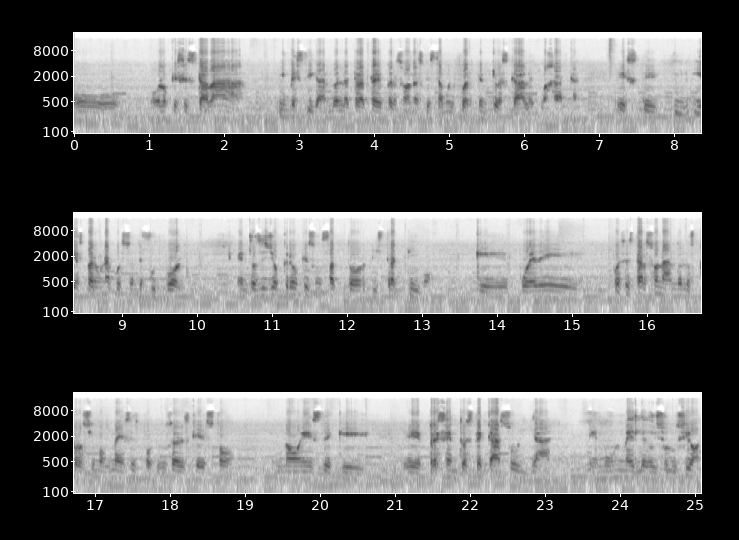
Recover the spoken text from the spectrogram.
o, lo que se estaba investigando en la trata de personas que está muy fuerte en Tlaxcala, en Oaxaca, este, y, es para una cuestión de fútbol. Entonces yo creo que es un factor distractivo que puede pues estar sonando en los próximos meses, porque tú sabes que esto no es de que eh, presento este caso y ya en un mes le doy solución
